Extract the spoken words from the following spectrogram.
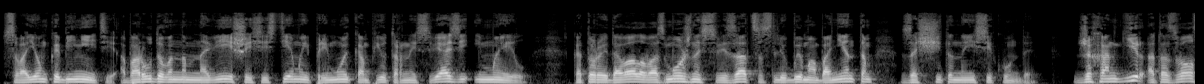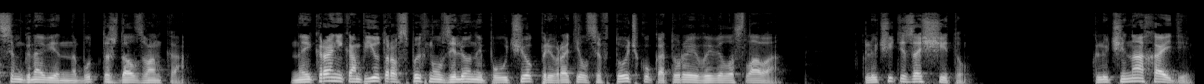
в своем кабинете, оборудованном новейшей системой прямой компьютерной связи и mail, которая давала возможность связаться с любым абонентом за считанные секунды. Джахангир отозвался мгновенно, будто ждал звонка. На экране компьютера вспыхнул зеленый паучок, превратился в точку, которая вывела слова. «Включите защиту». «Включена, Хайди»,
